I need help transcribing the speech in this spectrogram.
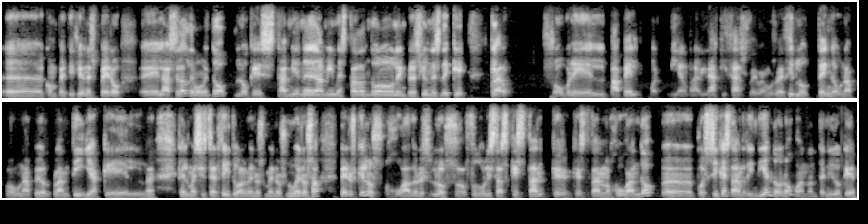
eh, competiciones. Pero eh, el Arsenal, de momento, lo que es, también a mí me está dando la impresión es de que, claro, sobre el papel, bueno, y en realidad quizás debemos decirlo, tenga una, una peor plantilla que el, que el Manchester City, o al menos menos numerosa, pero es que los jugadores, los futbolistas que están, que, están jugando, eh, pues sí que están rindiendo, ¿no? Cuando han tenido que,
